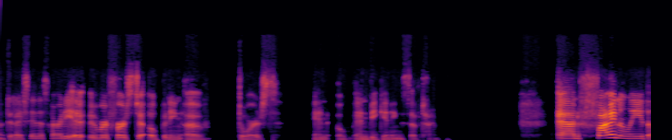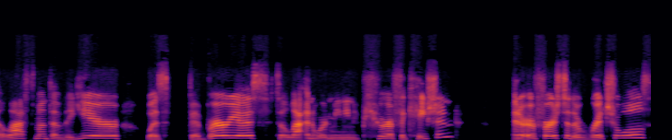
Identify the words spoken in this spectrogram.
oh, did I say this already? It, it refers to opening of doors and and beginnings of time. And finally, the last month of the year was Februarius. It's a Latin word meaning purification, and it refers to the rituals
